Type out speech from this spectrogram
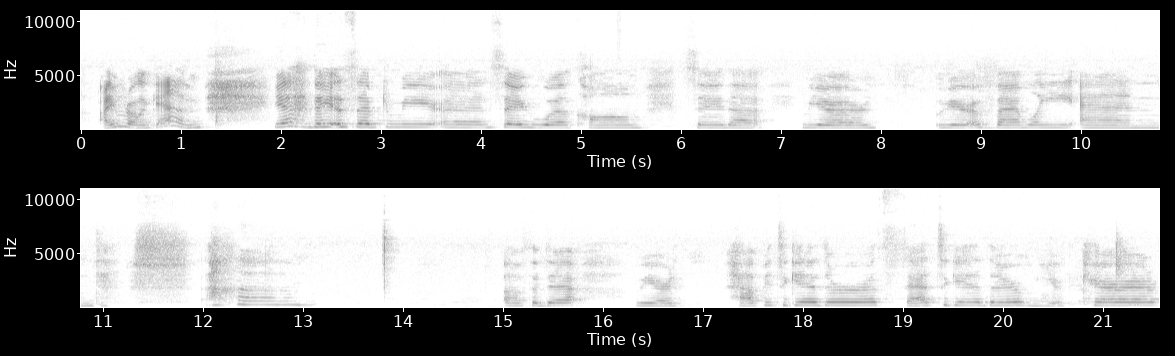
I'm wrong again. Yeah, they accept me and say welcome, say that we are we're a family and um, after that we are happy together, sad together, we care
